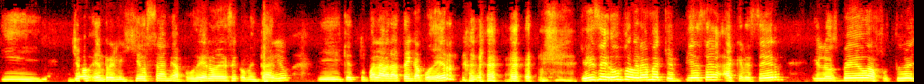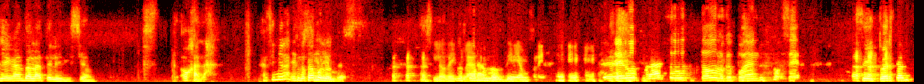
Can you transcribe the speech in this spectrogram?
y yo en religiosa me apodero de ese comentario y que tu palabra tenga poder. y dice, un programa que empieza a crecer y los veo a futuro llegando a la televisión. Ojalá. Así mira, cruzamos los dos. Así lo declaramos, dirían De los brazos, todo lo que puedan torcer. Sí, tuerzan,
